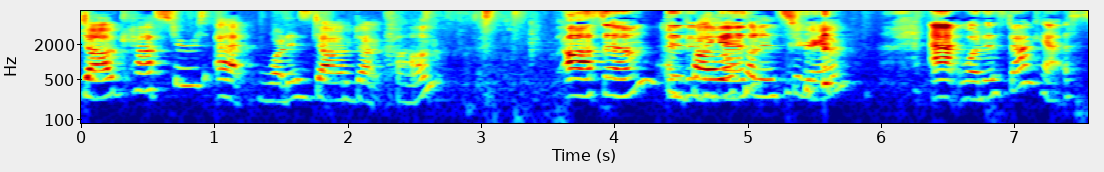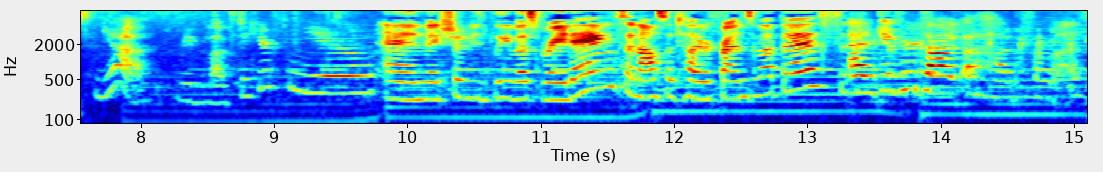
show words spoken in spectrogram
dogcasters at whatisdog.com awesome. and Did it follow again. us on Instagram. at whatisdogcast. Yeah, we'd love to hear from you. And make sure to leave us ratings and also tell your friends about this. And give your dog a hug from us.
